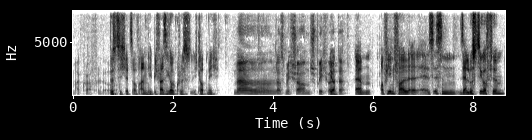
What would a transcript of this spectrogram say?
Mark Ruffalo. Wüsste ich jetzt auf Anhieb. Ich weiß nicht, ob Chris, ich glaube nicht. Na, lass mich schauen, sprich weiter. Ja, ähm, auf jeden Fall, äh, es ist ein sehr lustiger Film.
